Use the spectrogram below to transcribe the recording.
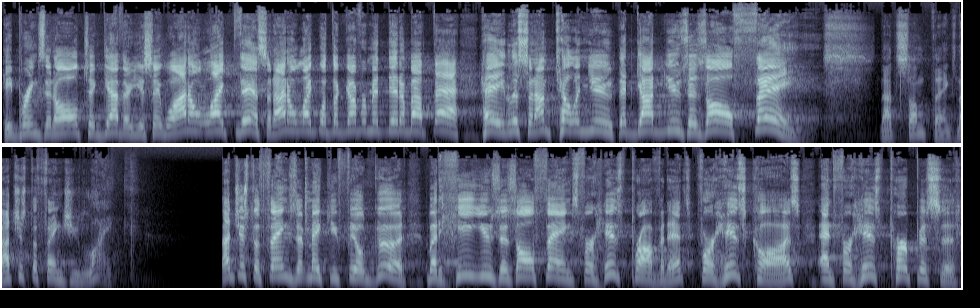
He brings it all together. You say, Well, I don't like this, and I don't like what the government did about that. Hey, listen, I'm telling you that God uses all things, not some things, not just the things you like. Not just the things that make you feel good, but He uses all things for His providence, for His cause, and for His purposes.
